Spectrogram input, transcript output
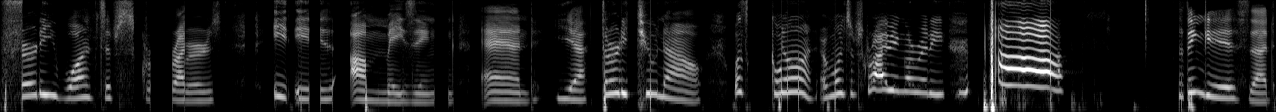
31 subscribers. It is amazing. And yeah, 32 now. What's going on? Everyone's subscribing already. Ah! The thing is that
